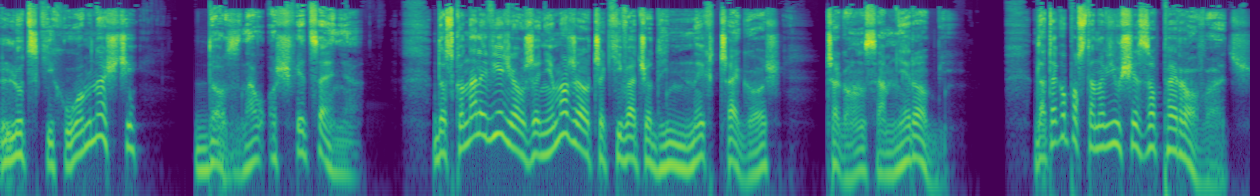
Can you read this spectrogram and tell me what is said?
ludzkich ułomności, doznał oświecenia. Doskonale wiedział, że nie może oczekiwać od innych czegoś, czego on sam nie robi. Dlatego postanowił się zoperować,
